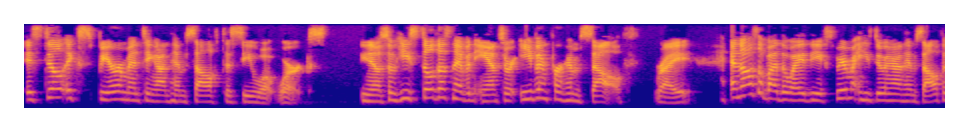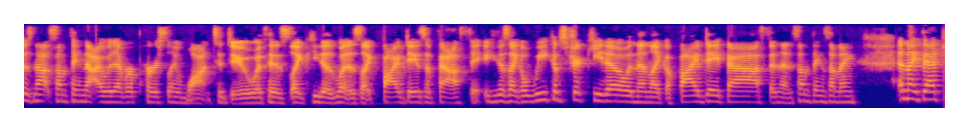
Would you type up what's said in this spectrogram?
is still experimenting on himself to see what works. You know, so he still doesn't have an answer even for himself, right? And also, by the way, the experiment he's doing on himself is not something that I would ever personally want to do with his like he does what is like five days of fasting. He does like a week of strict keto and then like a five day fast and then something something, and like that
